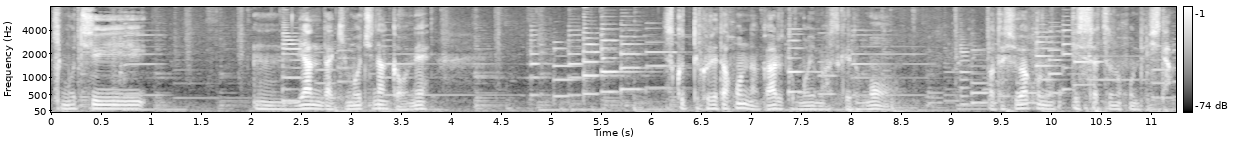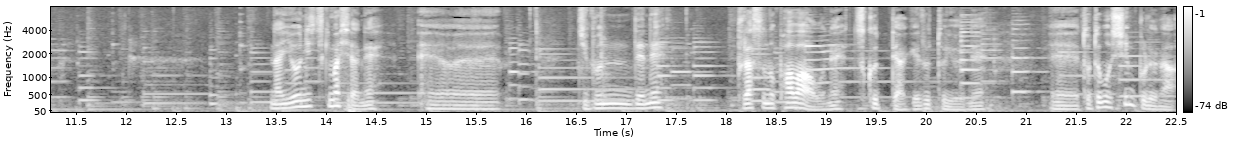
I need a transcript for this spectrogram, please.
気持ち、うん、病んだ気持ちなんかをね救ってくれた本なんかあると思いますけども私はこの一冊の本でした。内容につきましてはね、えー、自分でねプラスのパワーをね作ってあげるというねえー、とてもシンプルな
